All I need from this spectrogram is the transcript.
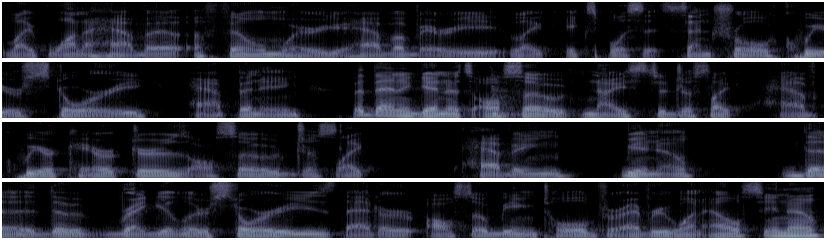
like want to have a, a film where you have a very like explicit central queer story happening, but then again, it's also nice to just like have queer characters, also just like having you know the the regular stories that are also being told for everyone else you know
